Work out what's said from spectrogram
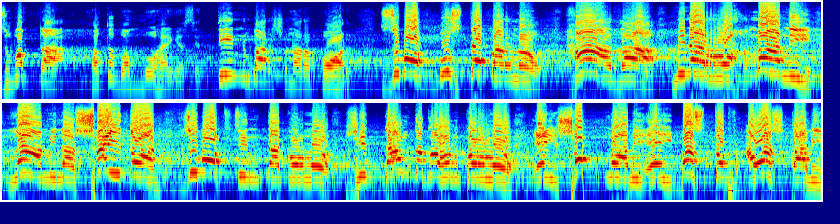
যুবকটা হতবম্ব হয়ে গেছে। তিনবার শোনার পর যুবক বুঝতে পারল হাদা মিনার রহমানি, লা মিনা শাইতান। যুবক চিন্তা করল, সিদ্ধান্ত গ্রহণ করল, এই স্বপ্ন আমি, এই বাস্তব আওয়াজটা আমি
